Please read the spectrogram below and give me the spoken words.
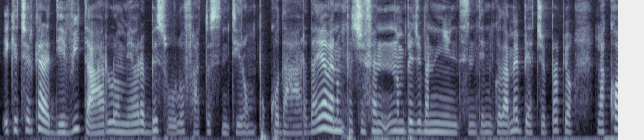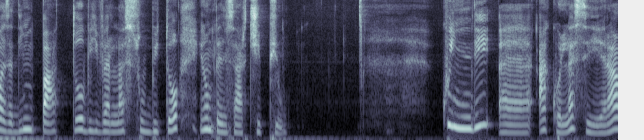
e che cercare di evitarlo mi avrebbe solo fatto sentire un po' codarda. E a me non piace, non piace per niente sentirmi codarda, a me piace proprio la cosa d'impatto, viverla subito e non pensarci più. Quindi eh, a quella sera,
